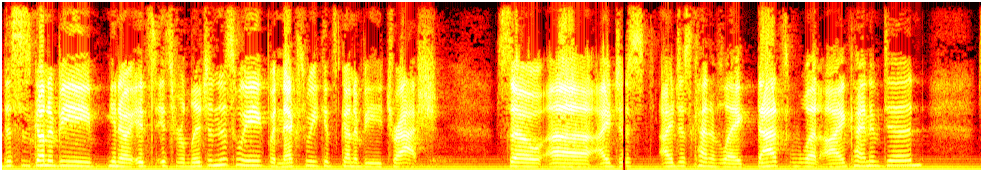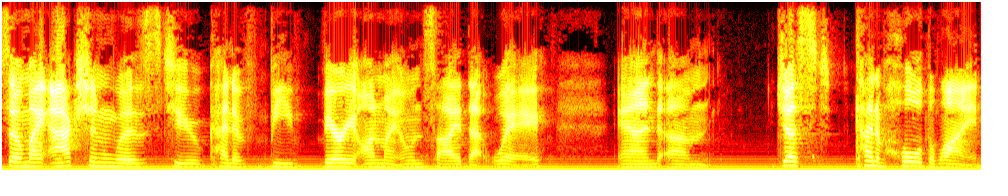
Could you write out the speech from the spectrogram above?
This is gonna be, you know, it's it's religion this week, but next week it's gonna be trash. So uh, I just I just kind of like that's what I kind of did. So my action was to kind of be very on my own side that way, and um, just kind of hold the line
